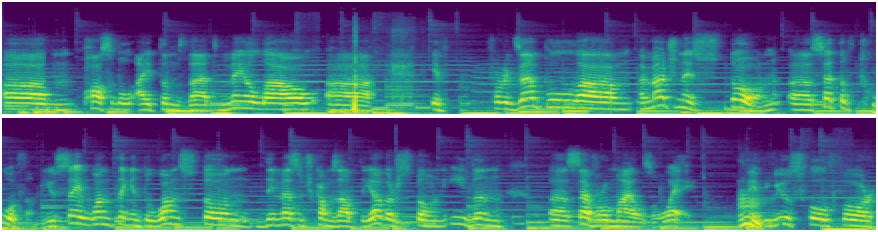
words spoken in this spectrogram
um, possible items that may allow, uh, if, for example, um, imagine a stone, a set of two of them. You say one thing into one stone, the message comes out the other stone, even uh, several miles away. May be useful for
